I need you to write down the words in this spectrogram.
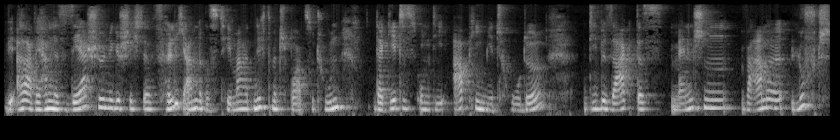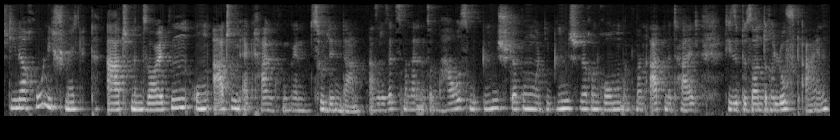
Wir, ah, wir haben eine sehr schöne Geschichte, völlig anderes Thema, hat nichts mit Sport zu tun. Da geht es um die API-Methode die besagt, dass Menschen warme Luft, die nach Honig schmeckt, atmen sollten, um Atemerkrankungen zu lindern. Also da sitzt man dann in so einem Haus mit Bienenstöcken und die Bienen schwirren rum und man atmet halt diese besondere Luft ein.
